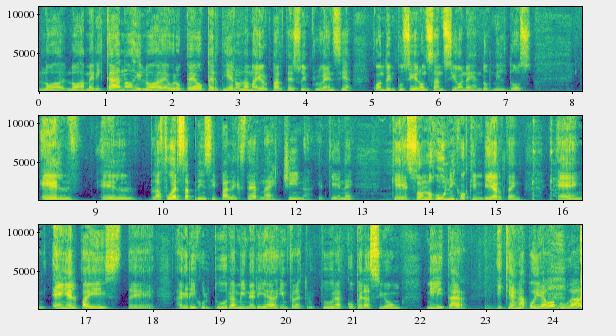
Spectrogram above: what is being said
los, americanos y los europeos perdieron la mayor parte de su influencia cuando impusieron sanciones en 2002. la fuerza principal externa es China, que tiene que son los únicos que invierten en, el país de agricultura, minería, infraestructura, cooperación militar y que han apoyado a Mugabe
